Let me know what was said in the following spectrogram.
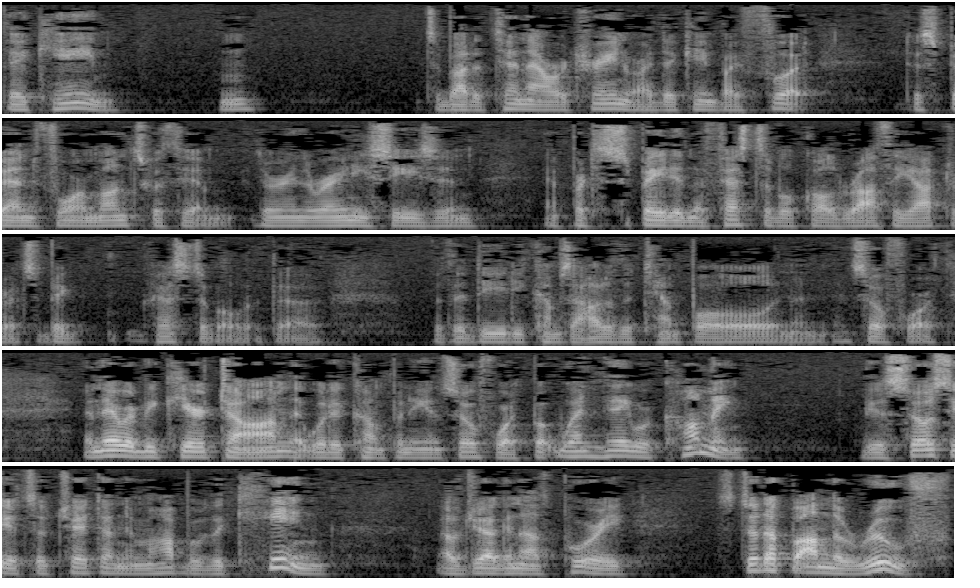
they came. Hmm? It's about a ten-hour train ride. They came by foot to spend four months with him during the rainy season and participate in the festival called Ratha Yatra. It's a big festival that the, that the deity comes out of the temple and, and so forth. And there would be kirtan that would accompany and so forth. But when they were coming, the associates of Chaitanya Mahaprabhu, the king of Jagannath Puri, stood up on the roof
